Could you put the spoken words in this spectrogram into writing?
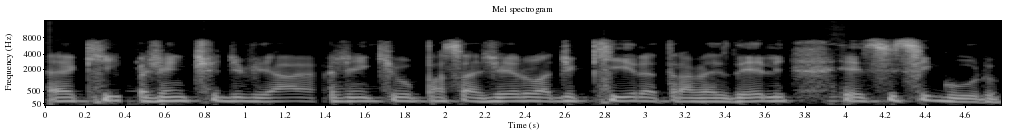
é, que o agente de viagem, que o passageiro adquira através dele esse seguro.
